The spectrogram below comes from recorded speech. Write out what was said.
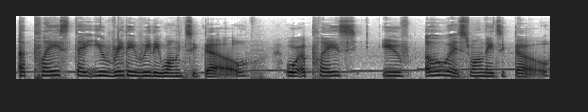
a place that you really really want to go，or a place you've always wanted to go。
